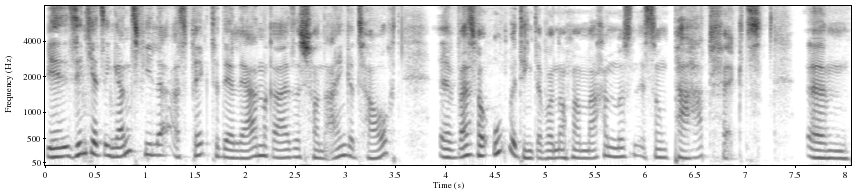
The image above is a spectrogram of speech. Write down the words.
wir sind jetzt in ganz viele Aspekte der Lernreise schon eingetaucht. Äh, was wir unbedingt aber nochmal machen müssen, ist so ein paar Hard Facts, ähm,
